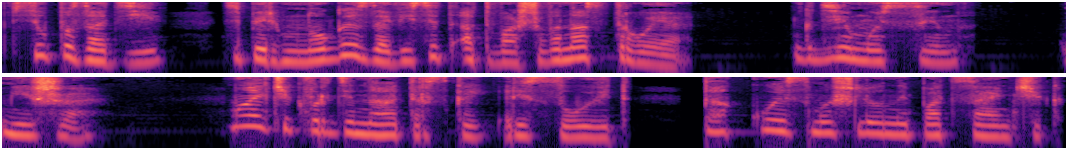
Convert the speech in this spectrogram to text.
все позади. Теперь многое зависит от вашего настроя». «Где мой сын?» Миша. Мальчик в ординаторской рисует. Такой смышленый пацанчик.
